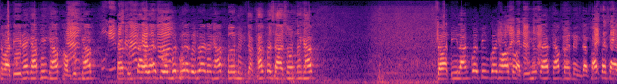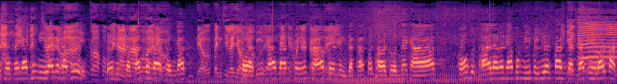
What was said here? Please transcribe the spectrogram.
สวัสดีนะครับพี่ครับขอบคุณครับพรุ่งนี้ไปตัดสินใจและชวนเพื่อนๆไปด้วยนะครับ เบอร์หนึ่งจากพรรคประชาชนนะครับ สวัสดีร้านกล้วยปิ้งกล้วยทอดสวัสดีพี่แจ๊ดครับเบอร์หนึ่งจากพรรคประชาชนนะครับพรุ่งนี้แล้วนะครับพี่ก็คงเบอไม่ร์หนึ่งนานจากพรรคประชาชนครับ เดี๋ยวเป็นที่ระยองสวัสดีครับร้านห็เฟบยสกคาศรับเบอร์หนึ่งจากพรรคประชาชนนะครับ โค้งสุดท้ายแล้วนะครับพรุ่งนี้ไปเลือกตั้งกันครับเอร้อยปั่น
